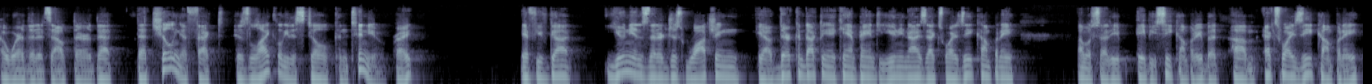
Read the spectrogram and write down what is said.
aware that it's out there that that chilling effect is likely to still continue right? If you've got unions that are just watching you know they're conducting a campaign to unionize xyz company. I almost said abc company but um, xyz company.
